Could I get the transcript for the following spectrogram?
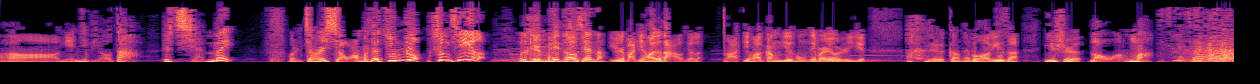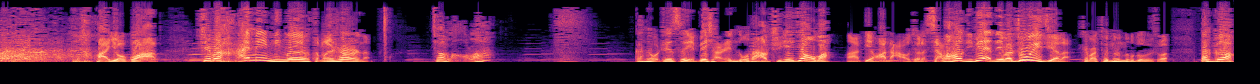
啊，年纪比较大，是前辈。我说叫人小王不太尊重，生气了，我得给人赔礼道歉呢。于是把电话又打过去了。啊，电话刚接通，那边又是一句：“啊，这个刚才不好意思啊，您是老王吧？” 电话又挂了，这边还没明白怎么回事呢，叫老了。干脆我这次也别想人多大，直接叫吧。啊，电话打过去了，响了好几遍，那边终于接了。这边吞吞吐吐的说：“大哥，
